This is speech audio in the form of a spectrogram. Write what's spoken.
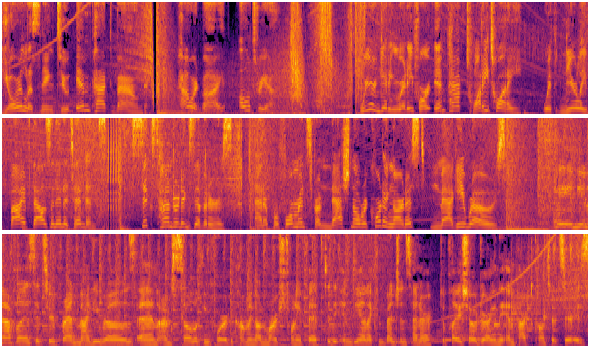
You're listening to M-PACT Bound, powered by Altria. We're getting ready for M-PACT 2020 with nearly 5,000 in attendance, 600 exhibitors, and a performance from national recording artist Maggie Rose. Hey, Indianapolis, it's your friend Maggie Rose, and I'm so looking forward to coming on March 25th to the Indiana Convention Center to play a show during the M-PACT Concert Series.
